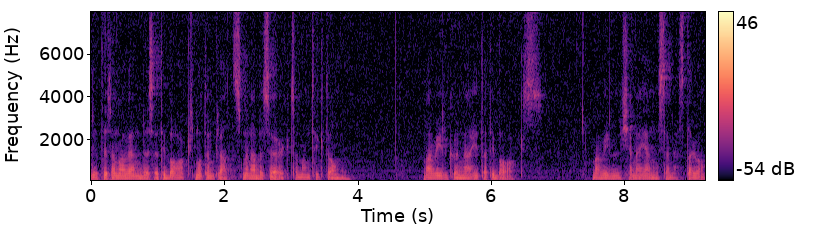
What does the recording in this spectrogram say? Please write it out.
Lite som man vände sig tillbaks mot en plats man har besökt som man tyckte om. Man vill kunna hitta tillbaks. Man vill känna igen sig nästa gång.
